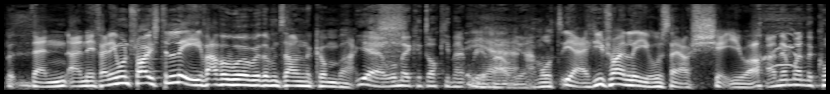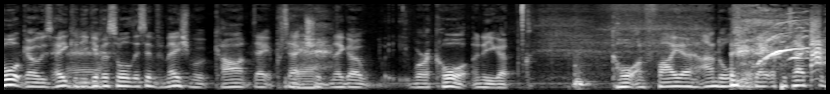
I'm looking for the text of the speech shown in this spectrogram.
but then, and if anyone tries to leave, have a word with them and tell them to come back. Yeah, we'll make a documentary yeah, about you. and we'll, yeah. If you try and leave, we'll say how shit you are. And then when the court goes, hey, can you give us all this information? We can't data protection. Yeah. And they go, we're a court. And you go, court on fire and also data protection.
